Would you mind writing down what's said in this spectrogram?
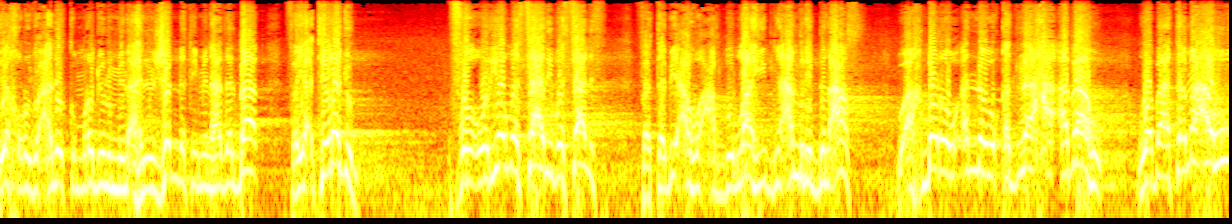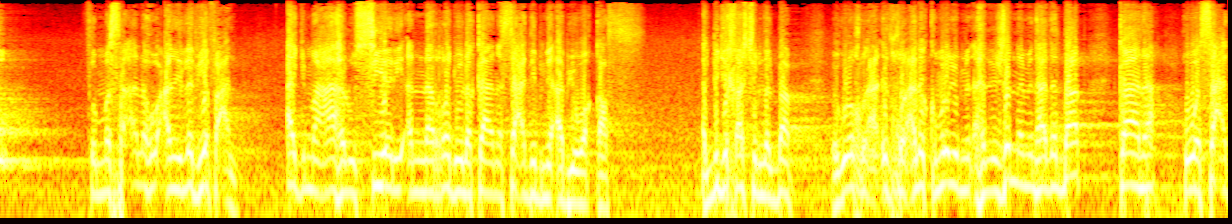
يخرج عليكم رجل من أهل الجنة من هذا الباب فيأتي رجل. واليوم الثاني والثالث فتبعه عبد الله بن عمرو بن العاص وأخبره أنه قد لاح أباه وبات معه ثم سأله عن الذي يفعل. أجمع أهل السير أن الرجل كان سعد بن أبي وقاص. البيجي خاش من الباب؟ يقول ادخل عليكم رجل من أهل الجنة من هذا الباب. كان هو سعد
